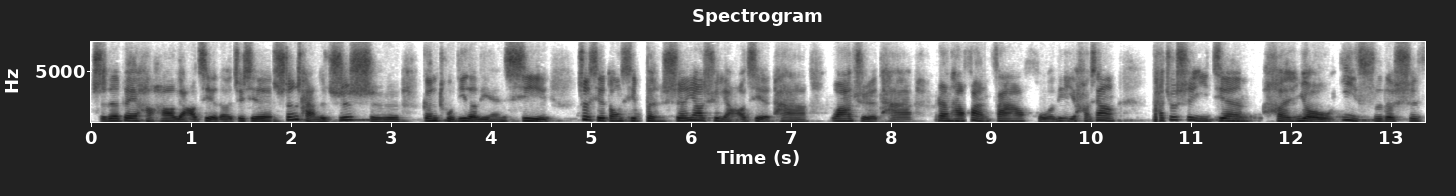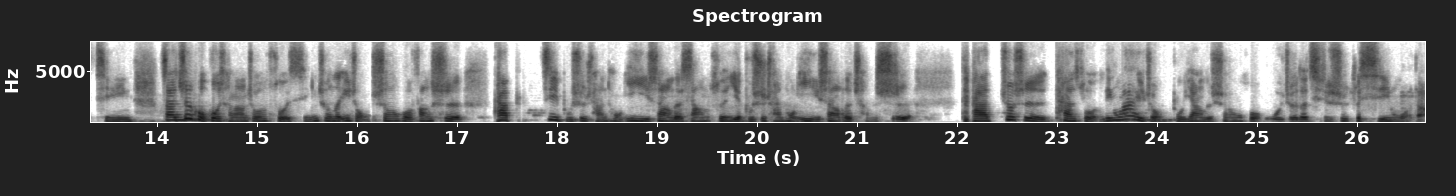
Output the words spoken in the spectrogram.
值得被好好了解的这些生产的知识跟土地的联系，这些东西本身要去了解它、挖掘它，让它焕发活力，好像。它就是一件很有意思的事情，在这个过程当中所形成的一种生活方式，它既不是传统意义上的乡村，也不是传统意义上的城市，它就是探索另外一种不一样的生活。我觉得其实是最吸引我的。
